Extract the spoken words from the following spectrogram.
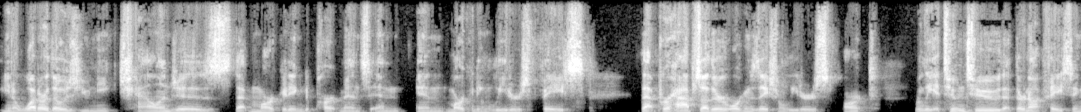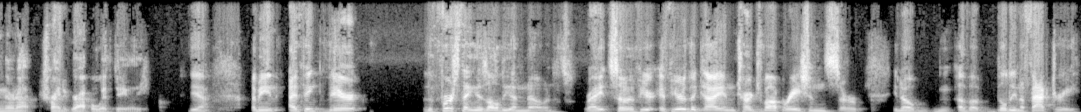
you know what are those unique challenges that marketing departments and and marketing leaders face that perhaps other organizational leaders aren't really attuned to that they're not facing they're not trying to grapple with daily? Yeah. I mean i think there the first thing is all the unknowns right? So if you're if you're the guy in charge of operations or you know of a building a factory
